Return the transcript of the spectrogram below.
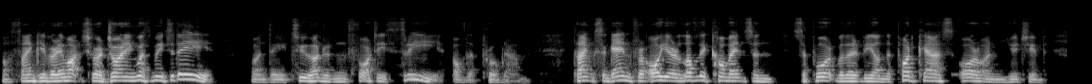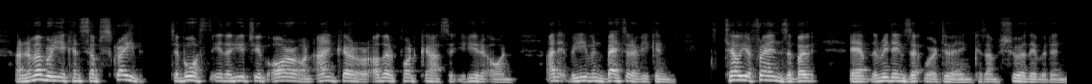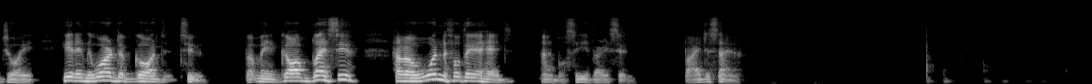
Well, thank you very much for joining with me today on day 243 of the program. Thanks again for all your lovely comments and support, whether it be on the podcast or on YouTube. And remember, you can subscribe to both either YouTube or on Anchor or other podcasts that you hear it on. And it'd be even better if you can tell your friends about um, the readings that we're doing, because I'm sure they would enjoy hearing the word of God too. But may God bless you. Have a wonderful day ahead, and we'll see you very soon. Bye just now.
